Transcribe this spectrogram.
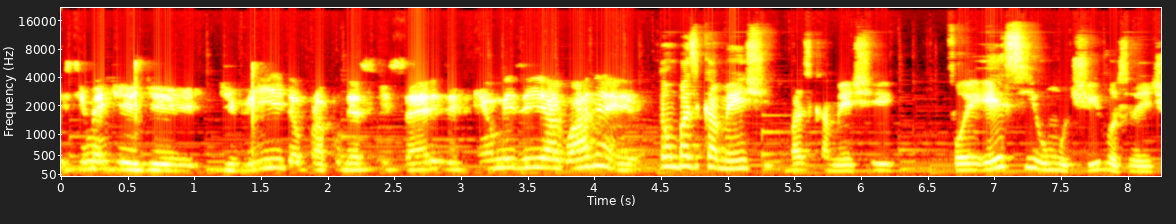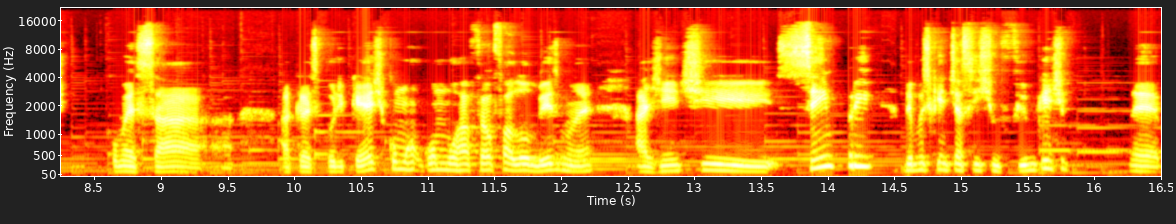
streamer de, de, de vídeo para poder assistir séries e filmes e aguardem aí. Então, basicamente, basicamente foi esse o motivo assim, da gente começar a, a criar esse podcast. Como, como o Rafael falou mesmo, né? A gente sempre, depois que a gente assiste um filme, que a gente é,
